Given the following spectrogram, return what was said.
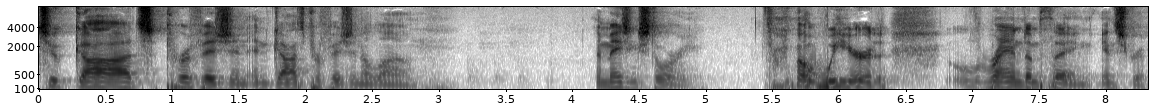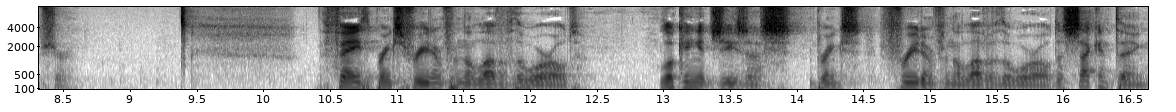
to God's provision and God's provision alone. Amazing story from a weird, random thing in Scripture. Faith brings freedom from the love of the world. Looking at Jesus brings freedom from the love of the world. The second thing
